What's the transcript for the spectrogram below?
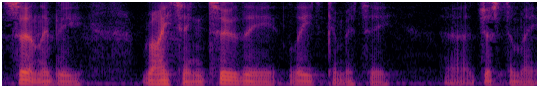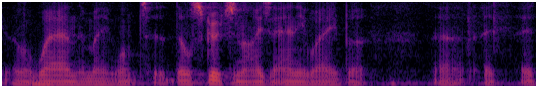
certainly be writing to the lead committee uh, just to make them aware, and they may want to. They'll scrutinise it anyway, but uh, it, it,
